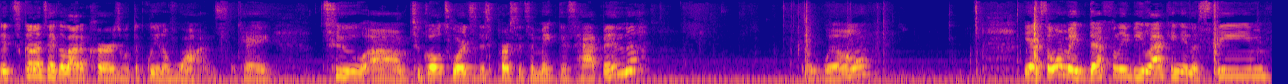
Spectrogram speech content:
It's going to take a lot of courage with the Queen of Wands, okay? To, um, to go towards this person to make this happen. It will. Yeah, someone may definitely be lacking in esteem,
